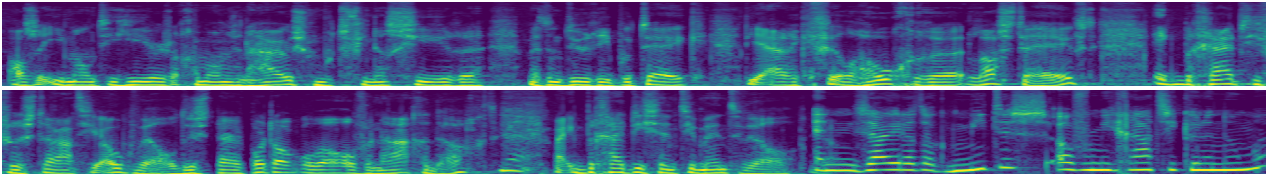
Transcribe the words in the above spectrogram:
als iemand die hier gewoon zijn huis moet financieren met een dure hypotheek, die eigenlijk veel hogere lasten heeft. Ik begrijp die frustratie ook wel. Dus daar wordt ook wel over nagedacht. Maar ik begrijp die sentimenten wel. En zou je dat ook mythes over migratie kunnen noemen?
